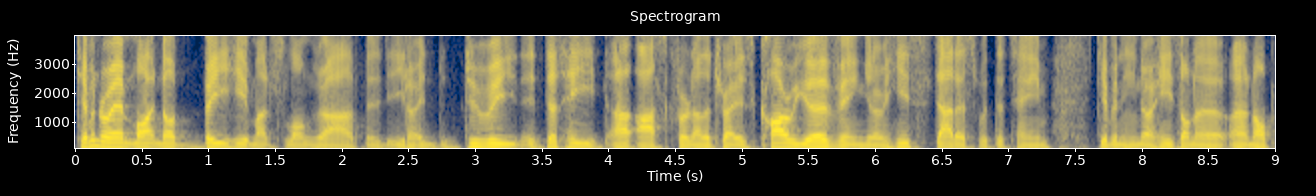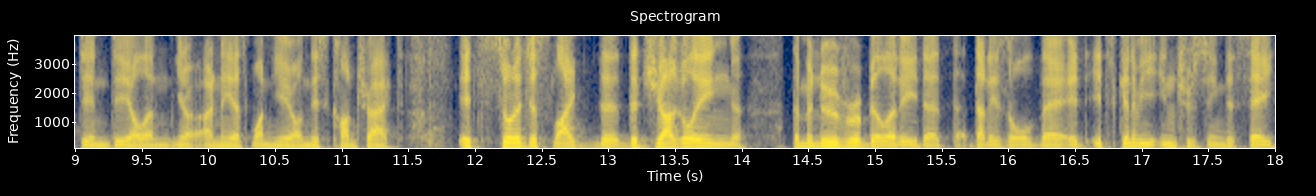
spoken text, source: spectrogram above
Kevin Durant might not be here much longer. You know do we does he uh, ask for another trade? Is Kyrie Irving you know his status with the team given you know he's on a, an opt-in deal and you know only has one year on this contract. It's sort of just like the the juggling the maneuverability that, that, that is all there. It, it's going to be interesting to see.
